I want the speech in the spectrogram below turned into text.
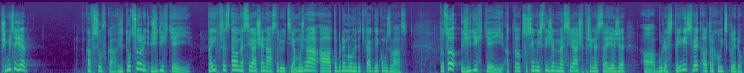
Všimni si, že taková vsuvka, že to, co Židi chtějí, ta jejich představa Mesiáše je následující. A možná a to bude mluvit teďka k někomu z vás. To, co Židi chtějí a to, co si myslí, že Mesiáš přinese, je, že bude stejný svět, ale trochu víc klidu.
